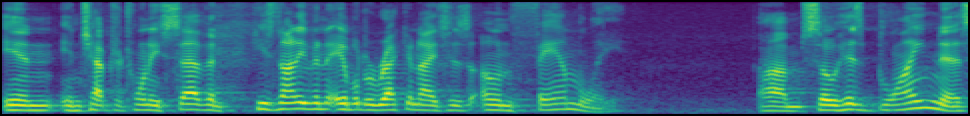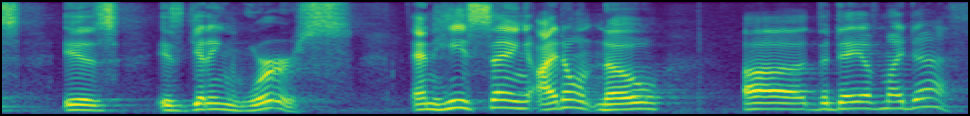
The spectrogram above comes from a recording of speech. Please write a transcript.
in, in chapter 27, he's not even able to recognize his own family. Um, so his blindness is, is getting worse. And he's saying, I don't know uh, the day of my death.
